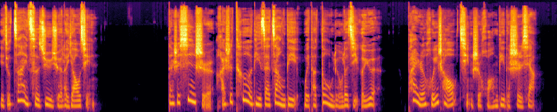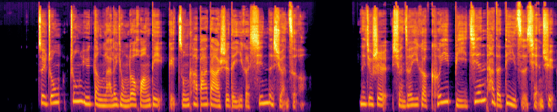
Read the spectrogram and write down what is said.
也就再次拒绝了邀请，但是信使还是特地在藏地为他逗留了几个月，派人回朝请示皇帝的事下，最终终于等来了永乐皇帝给宗喀巴大师的一个新的选择，那就是选择一个可以比肩他的弟子前去。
